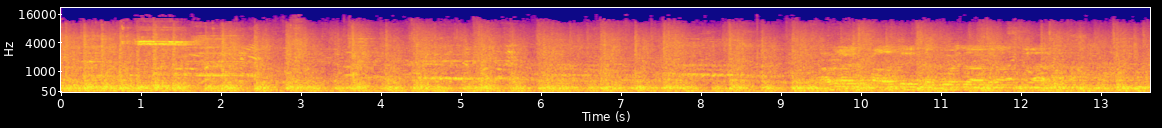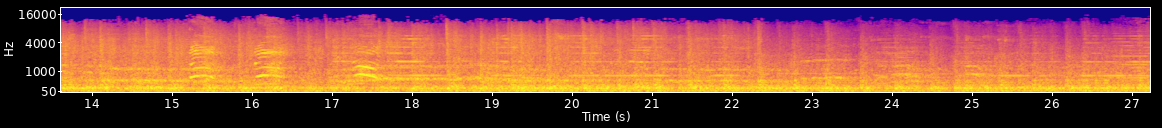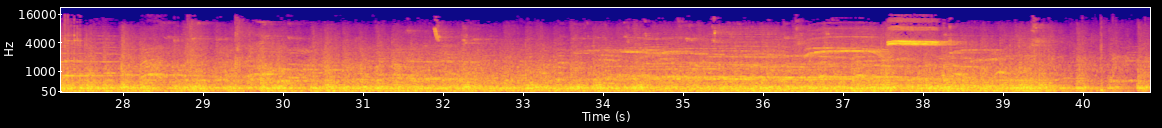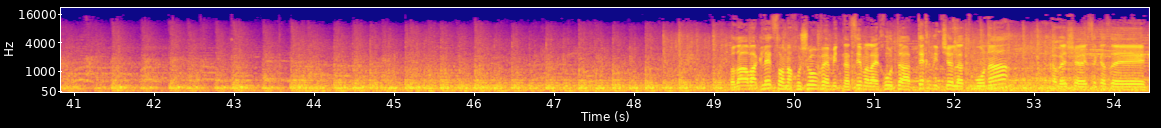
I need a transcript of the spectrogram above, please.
תודה רבה גלדסון, אנחנו שוב אה, מתנצלים על האיכות הטכנית של התמונה. מקווה שהעסק הזה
